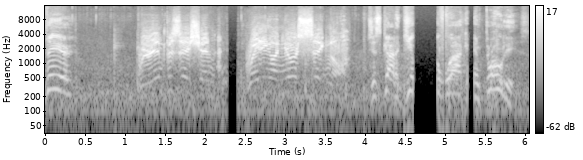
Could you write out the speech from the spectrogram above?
there. We're in position, waiting on your signal. Just gotta get where I can throw this.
